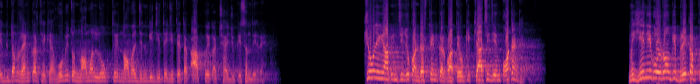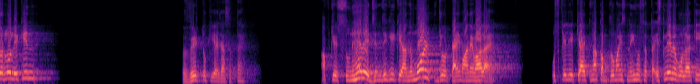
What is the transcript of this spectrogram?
एकदम रैंकर थे क्या? वो भी तो नॉर्मल लोग थे नॉर्मल ज़िंदगी जीते जीते तक आपको एक अच्छा एजुकेशन दे रहे हैं। क्यों नहीं आप इन चीज़ों को अंडरस्टैंड कर पाते हो कि क्या चीज़ें इंपॉर्टेंट है? मैं ये नहीं बोल रहा हूँ कि ब्रेकअप कर लो, लेकिन वेट तो किया जा सकता है। आपके सुनहरे ज़िंदगी के अनमोल जो टाइम आने वाला है, उसके लिए क्या इतना कंप्रोमाइज नहीं हो सकता? इसलिए मैं बोला कि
